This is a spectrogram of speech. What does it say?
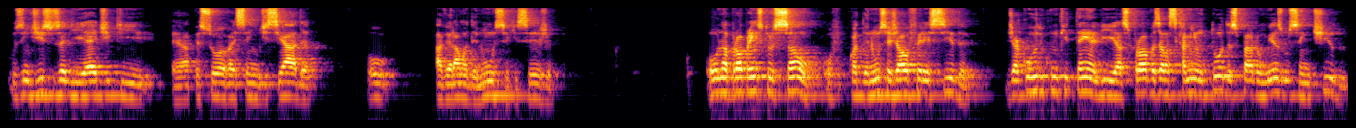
os indícios ali é de que é, a pessoa vai ser indiciada ou haverá uma denúncia que seja ou na própria instrução, com a denúncia já oferecida, de acordo com o que tem ali, as provas elas caminham todas para o mesmo sentido?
